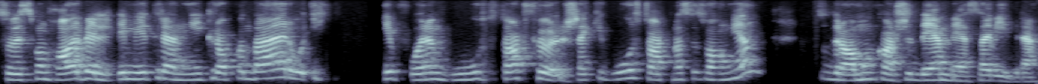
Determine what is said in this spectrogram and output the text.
Så hvis man har veldig mye trening i kroppen der og ikke får en god start, føler seg ikke god i starten av sesongen, så drar man kanskje det med seg videre.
